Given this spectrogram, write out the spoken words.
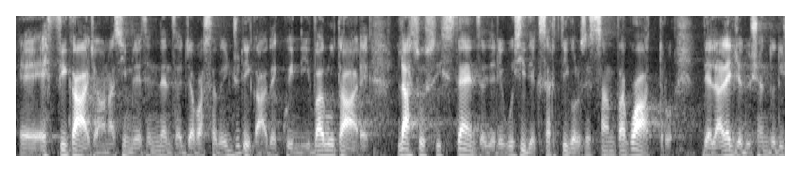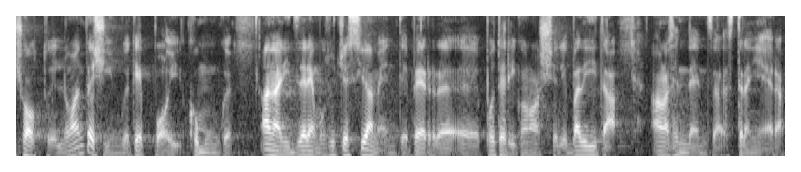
eh, efficacia a una simile sentenza già passata in giudicato e quindi valutare la sussistenza dei requisiti ex articolo 64 della legge 218 del 95 che poi comunque analizzeremo successivamente per eh, poter riconoscere validità a una sentenza straniera.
